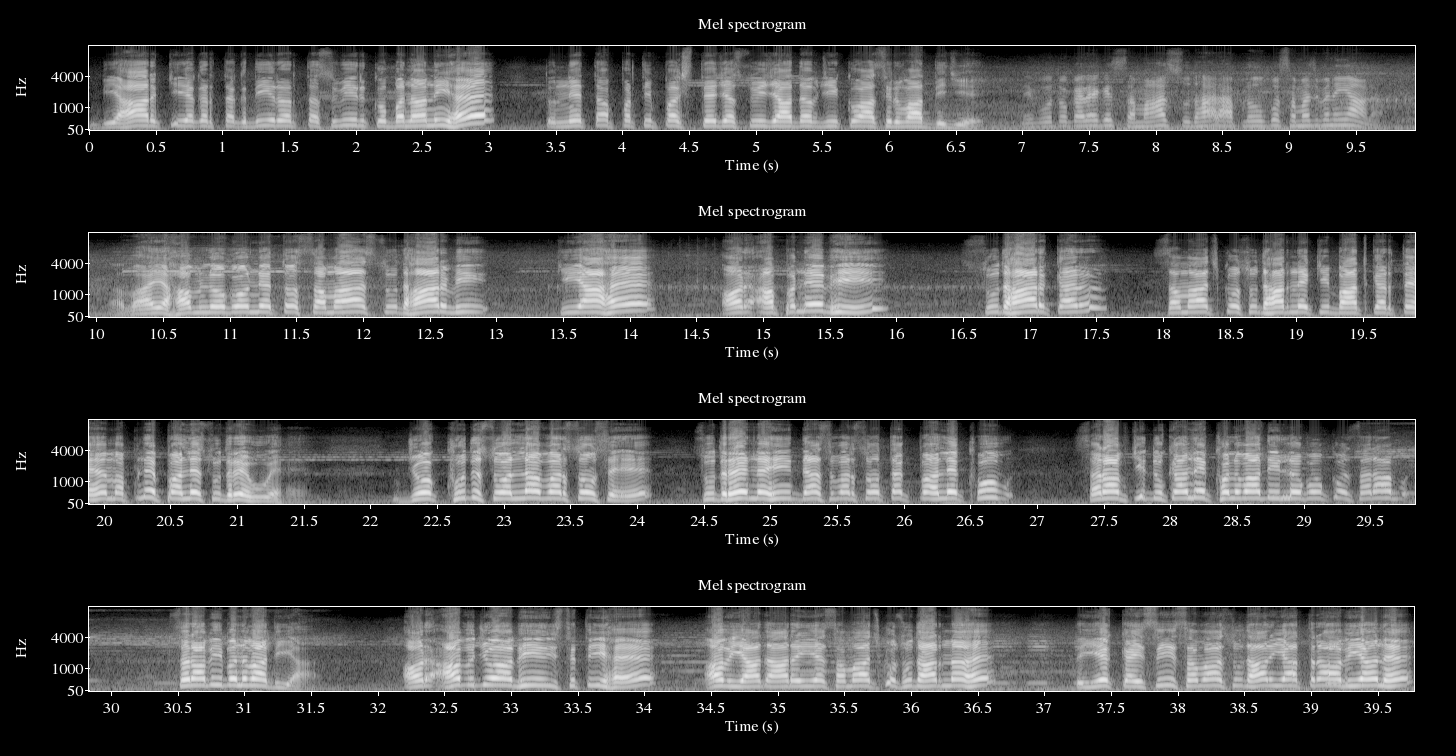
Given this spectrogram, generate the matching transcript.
बिहार की अगर तकदीर और तस्वीर को बनानी है तो नेता प्रतिपक्ष तेजस्वी यादव जी को आशीर्वाद दीजिए। नहीं, वो तो कह रहे कि समाज सुधार आप लोगों को समझ में नहीं आ रहा। भाई, हम लोगों ने तो समाज सुधार भी किया है और अपने भी सुधार कर समाज को सुधारने की बात करते हैं। हम अपने पहले सुधरे हुए हैं। जो खुद 16 वर्षों से सुधरे नहीं 10 वर्षों तक पहले खूब शराब की दुकानें खुलवा दी, लोगों को शराब, शराबी बनवा दिया। और अब जो अभी स्थिति है, अब याद आ रही है, समाज को सुधारना है। तो ये कैसी समाज सुधार यात्रा अभियान है?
